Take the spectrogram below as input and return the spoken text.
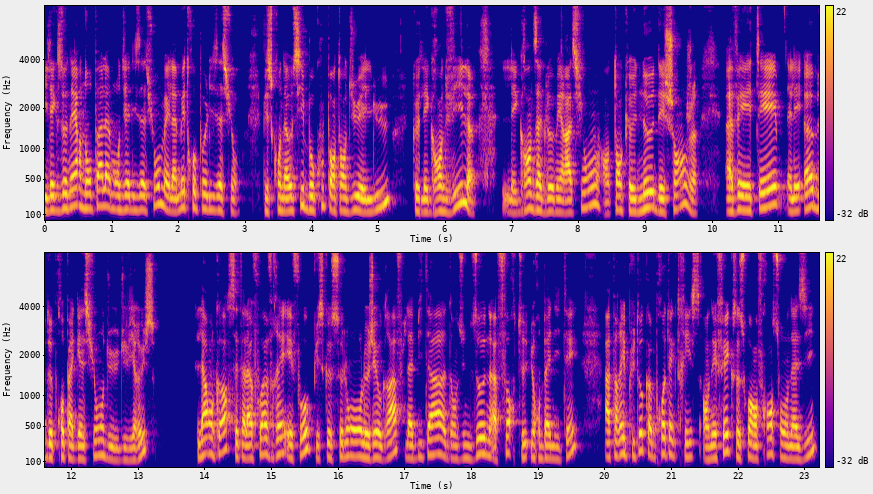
Il exonère non pas la mondialisation, mais la métropolisation, puisqu'on a aussi beaucoup entendu et lu que les grandes villes, les grandes agglomérations, en tant que nœuds d'échange, avaient été les hubs de propagation du, du virus. Là encore, c'est à la fois vrai et faux, puisque selon le géographe, l'habitat dans une zone à forte urbanité apparaît plutôt comme protectrice. En effet, que ce soit en France ou en Asie,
